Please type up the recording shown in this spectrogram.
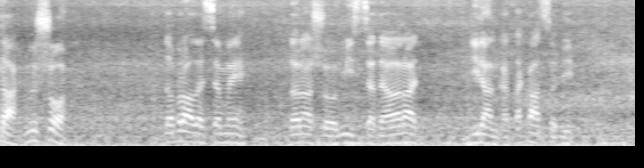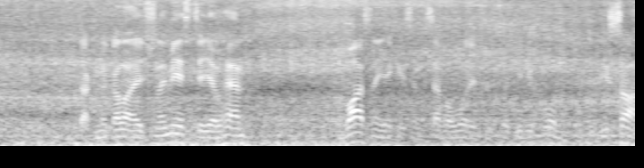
Так, ну що, добралися ми до нашого місця, де орать. Ділянка така собі. Так, Миколаївич на місці, Євген. Важний якийсь, все говорить по телефону. Іша.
